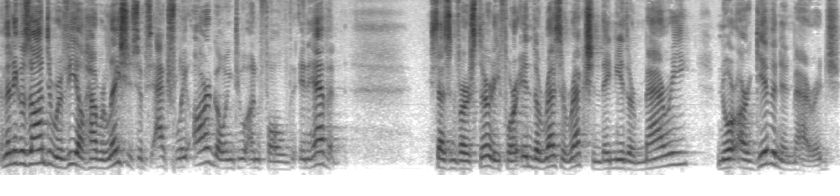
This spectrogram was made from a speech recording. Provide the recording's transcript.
And then he goes on to reveal how relationships actually are going to unfold in heaven. He says in verse 30 For in the resurrection they neither marry nor are given in marriage,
